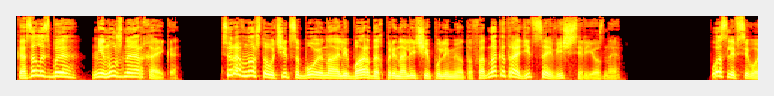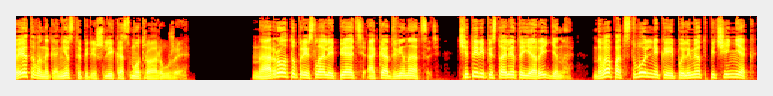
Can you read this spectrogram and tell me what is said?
Казалось бы, ненужная архаика. Все равно, что учиться бою на алибардах при наличии пулеметов, однако традиция — вещь серьезная. После всего этого наконец-то перешли к осмотру оружия. На роту прислали 5 АК-12, 4 пистолета Ярыгина, 2 подствольника и пулемет «Печенек»,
